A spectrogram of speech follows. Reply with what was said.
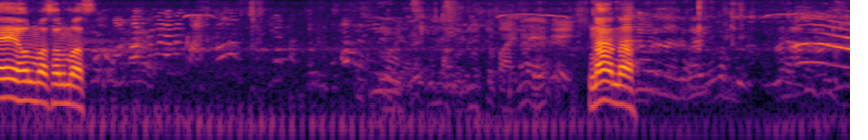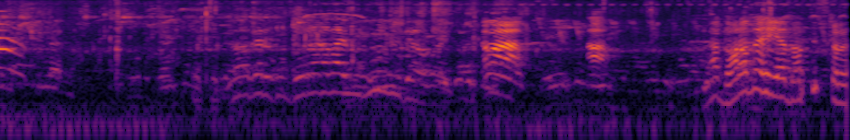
এই, হল মাছ হল মাছ। না না। ধরা দেয় ধরতিস করে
